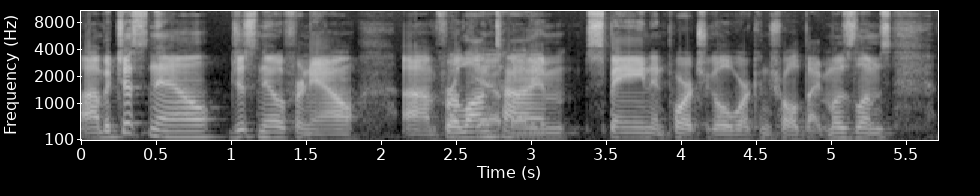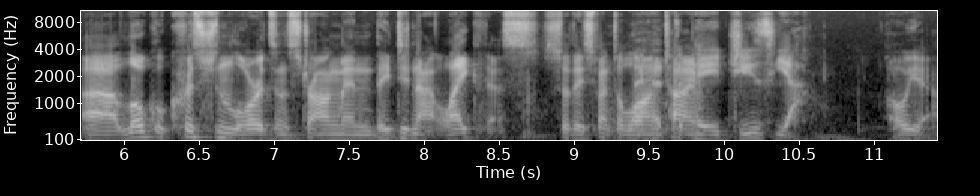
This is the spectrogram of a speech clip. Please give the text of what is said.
Um, but just now, just know for now, um, for a long yeah, buddy. time, Spain and Portugal were controlled by Muslims. Uh, local Christian lords and strongmen, they did not like this. So they spent a long had time. to pay jizya. Oh yeah.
